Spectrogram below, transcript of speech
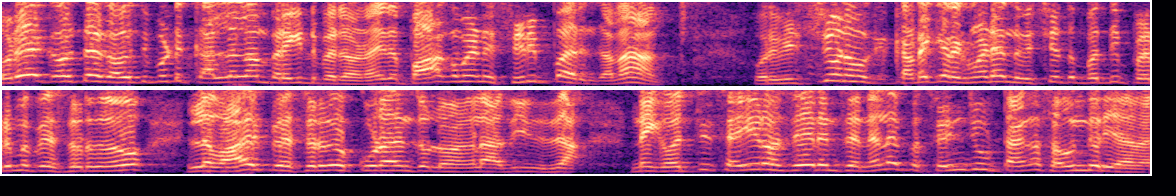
ஒரே கவுத்தா கவுத்தி போட்டு கல்லெல்லாம் பிறகிட்டு போயிடுவாங்க இதை பார்க்கும்போது எனக்கு சிரிப்பா இருந்துச்சு ஒரு விஷயம் நமக்கு கிடைக்கிறக்கு முன்னாடி அந்த விஷயத்தை பற்றி பெருமை பேசுறதோ இல்லை வாய் பேசுறதோ கூடாதுன்னு சொல்லுவாங்களா அது இதுதான். இன்னைக்கு வச்சு செய்கிறோம் செய்கிறேன்னு சொன்னால இப்போ செஞ்சு விட்டாங்க சௌந்தர்யாவை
